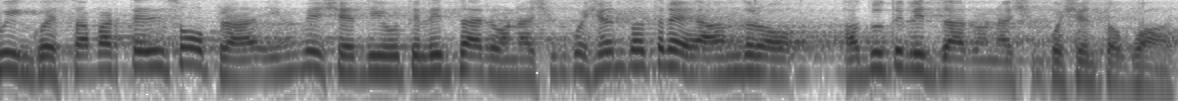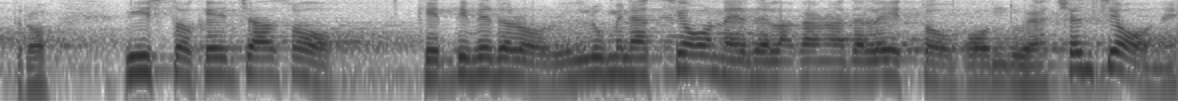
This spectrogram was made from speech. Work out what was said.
Qui in questa parte di sopra invece di utilizzare una 503 andrò ad utilizzare una 504 visto che già so che dividerò l'illuminazione della camera da letto con due accensioni.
